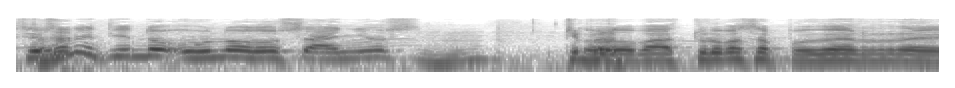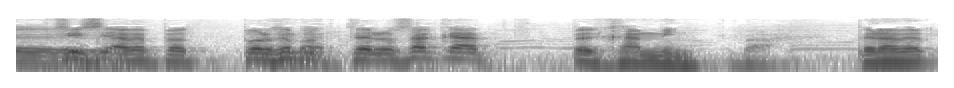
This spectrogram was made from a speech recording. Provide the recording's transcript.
según entiendo, uno o dos años, pero- lo vas, tú lo vas a poder... eh, Sí, sí, a ver, pero, por ejemplo, llevar. te lo saca Benjamín. Va. Pero a ver,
